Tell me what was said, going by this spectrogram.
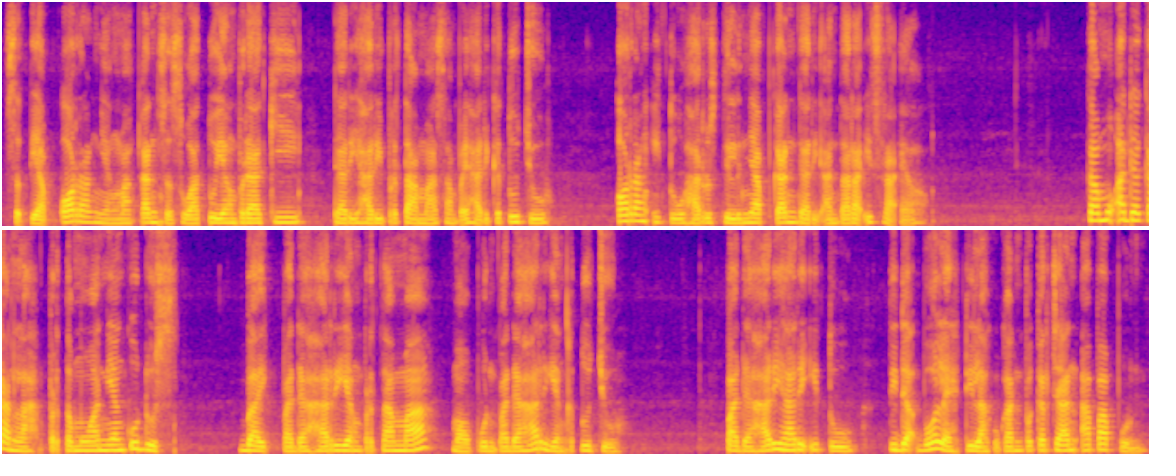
setiap orang yang makan sesuatu yang beragi dari hari pertama sampai hari ketujuh, orang itu harus dilenyapkan dari antara Israel. Kamu adakanlah pertemuan yang kudus, baik pada hari yang pertama maupun pada hari yang ketujuh. Pada hari-hari itu tidak boleh dilakukan pekerjaan apa pun,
